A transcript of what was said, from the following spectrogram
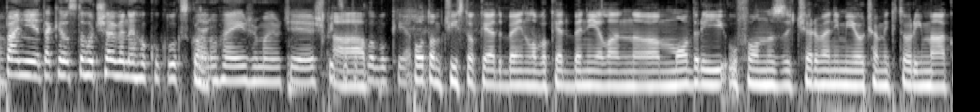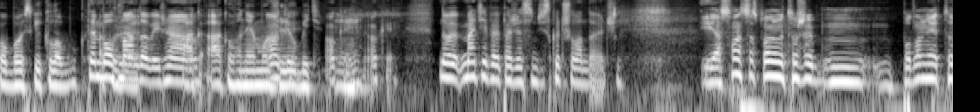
Hej. Tie pani takého z toho červeného Ku Klux Klanu, hej. že majú tie špicaté A klobúky. A... Potom čisto Cat Bane, lebo Cat Bane je len uh, modrý ufon s červenými očami, ktorý má koubojský klobúk. Ten bol v Akože, Mandovi, že áno? Ak, ako ho nemôžeš Ok, ľúbiť. OK, Mhm. OK. Dobre, máte prepáč, že som ti skočila do očí. Ja som len chcel spomenúť to, že mm, podľa mňa je to,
